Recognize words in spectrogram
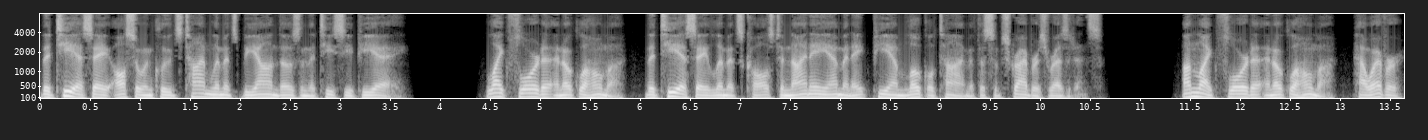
The TSA also includes time limits beyond those in the TCPA. Like Florida and Oklahoma, the TSA limits calls to 9 a.m. and 8 p.m. local time at the subscriber's residence. Unlike Florida and Oklahoma, however,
